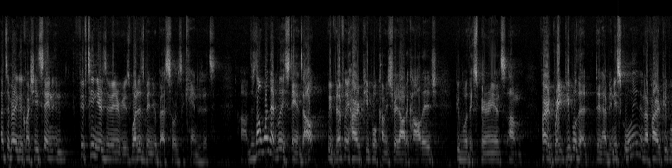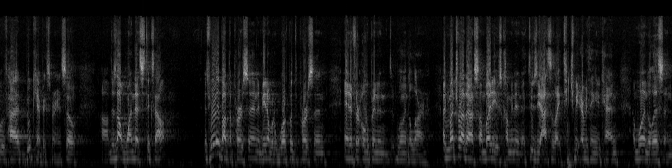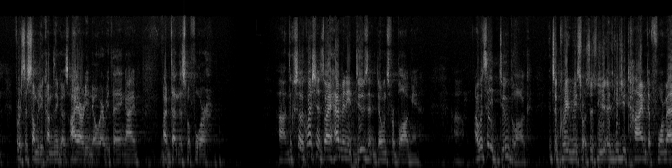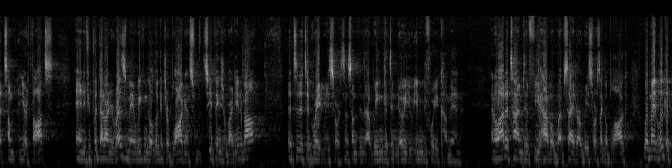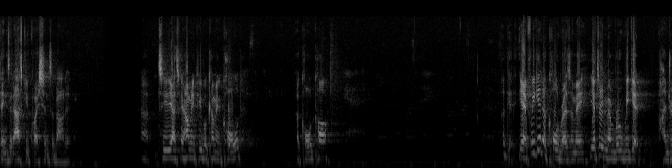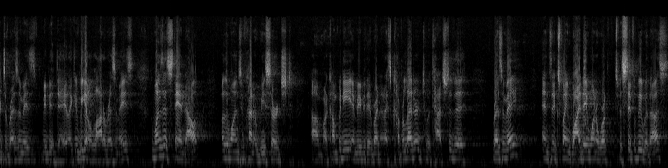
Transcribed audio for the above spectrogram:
That's a very good question. He's saying in 15 years of interviews, what has been your best source of candidates? Um, there's not one that really stands out. We've definitely hired people coming straight out of college, people with experience. Um, I've hired great people that didn't have any schooling, and I've hired people who've had boot camp experience. So um, there's not one that sticks out. It's really about the person and being able to work with the person, and if they're open and willing to learn. I'd much rather have somebody who's coming in enthusiastic, like, teach me everything you can, I'm willing to listen, versus somebody who comes in and goes, I already know everything, I, I've done this before. Uh, so the question is, do I have any do's and don'ts for blogging? Uh, I would say do blog. It's a great resource. It gives you time to format some your thoughts. And if you put that on your resume, we can go look at your blog and see things you're writing about. It's, it's a great resource and something that we can get to know you even before you come in. And a lot of times, if you have a website or a resource like a blog, we might look at things and ask you questions about it. Uh, so you're asking how many people come in cold? A cold call? Okay, yeah, if we get a cold resume, you have to remember we get hundreds of resumes, maybe a day. Like we get a lot of resumes. The ones that stand out are the ones who've kind of researched um, our company and maybe they write a nice cover letter to attach to the resume and to explain why they want to work specifically with us.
